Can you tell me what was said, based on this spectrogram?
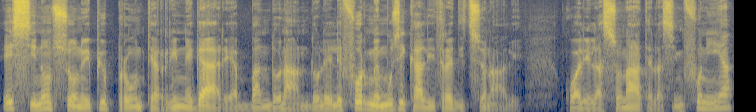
essi non sono i più pronti a rinnegare, abbandonandole, le forme musicali tradizionali, quali la sonata e la sinfonia,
